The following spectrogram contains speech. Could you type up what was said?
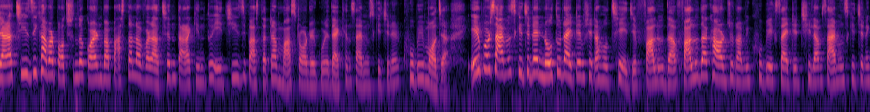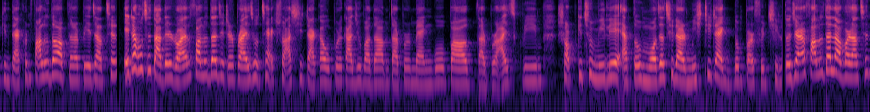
যারা চিজি খাবার পছন্দ করেন বা পাস্তা লাভার আছেন, তারা কিন্তু এই চিজি পাস্তাটা মাস্ট অর্ডার করে দেখেন সাইমন্স কিচেনের খুবই মজা। এরপর সাইমন্স কিচেনের নতুন আইটেম সেটা হচ্ছে যে ফালুদা। ফালুদা খাওয়ার জন্য আমি খুবই এক্সাইটেড ছিলাম। সাইমন্স কিচেনে কিন্তু এখন ফালুদাও আপনারা পেয়ে যাচ্ছেন। এটা হচ্ছে তাদের রয়্যাল ফালুদা, যেটার প্রাইস হচ্ছে একশো আশি টাকা। উপরে কাজু বাদাম, তারপর ম্যাঙ্গো পাল্প তারপর আইসক্রিম সবকিছু মিলে এত মজা ছিল আর মিষ্টিটা একদম পারফেক্ট ছিল। তো যারা ফালুদা লাভার আছেন,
